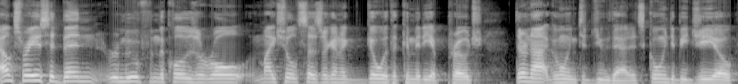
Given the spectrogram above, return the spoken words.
Alex Reyes had been removed from the closer role. Mike Shildt says they're going to go with a committee approach. They're not going to do that. It's going to be Gio.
